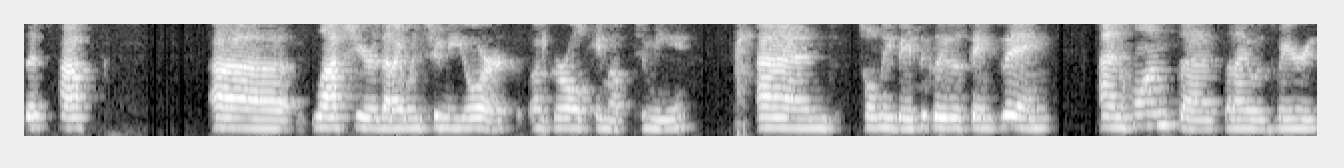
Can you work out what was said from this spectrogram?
This past uh last year that I went to New York, a girl came up to me and told me basically the same thing. And Juan says that I was very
